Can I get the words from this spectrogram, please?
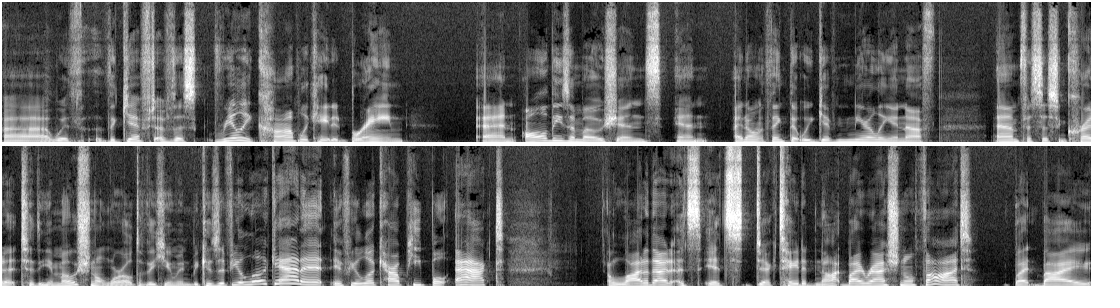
uh, with the gift of this really complicated brain and all these emotions. And I don't think that we give nearly enough emphasis and credit to the emotional world of the human because if you look at it, if you look how people act, a lot of that it's it's dictated not by rational thought, but by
